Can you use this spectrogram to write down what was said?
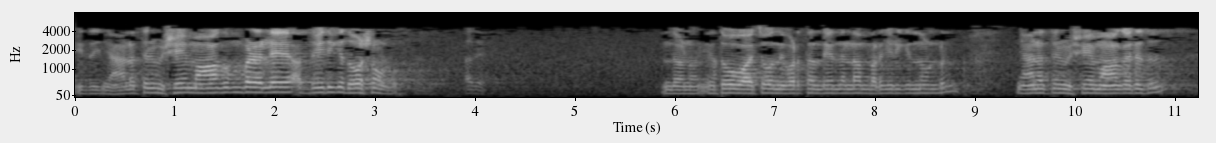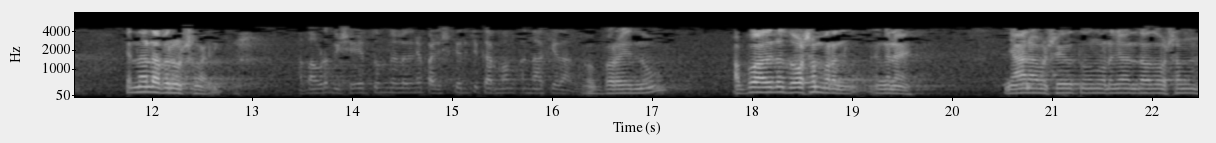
ഇത് ജ്ഞാനത്തിന് വിഷയമാകുമ്പോഴല്ലേ അദ്വൈതിക്ക് ദോഷമുള്ളൂ. അതെ. എന്താണ്? യഥോ വാച്ചോ നിവർത്തന്തേ എന്നെല്ലാം പറഞ്ഞിരിക്കുന്നുണ്ട്. ജ്ഞാനത്തിന് വിഷയമാകരുത്. എന്നാൽ അപരോക്ഷമായി. അപ്പൊ അവിടെ വിഷയത്വം എന്നുള്ളതിനെ പരിഷ്കരിച്ച് കർമ്മം എന്നാക്കിയതാണ്. പറയുന്നു. അപ്പോൾ അതിൽ ദോഷം പറഞ്ഞു. എങ്ങനെ? ജ്ഞാന വിഷയത്വം എന്ന് പറഞ്ഞാൽ എന്താ ദോഷം?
